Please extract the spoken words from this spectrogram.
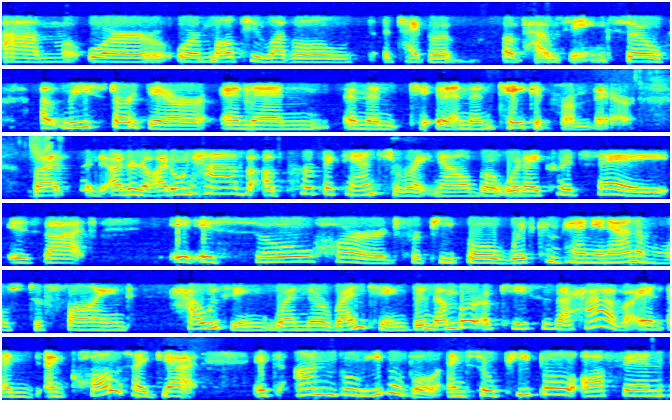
um, or or multi-level type of, of housing. So at least start there, and then and then t- and then take it from there. But I don't know. I don't have a perfect answer right now. But what I could say is that it is so hard for people with companion animals to find housing when they're renting. The number of cases I have and, and, and calls I get, it's unbelievable. And so people often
